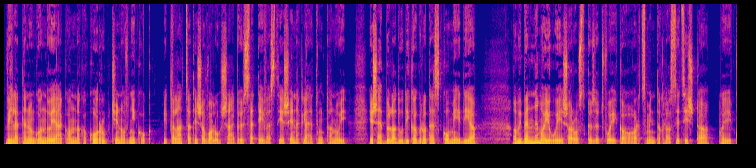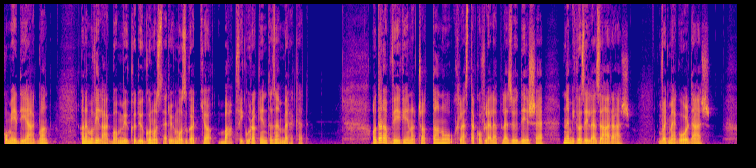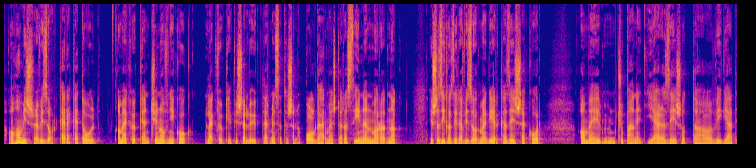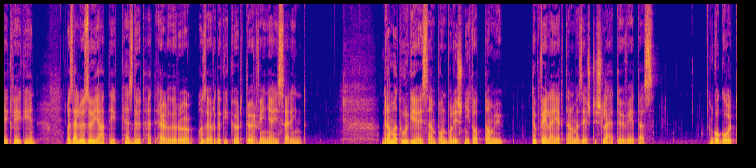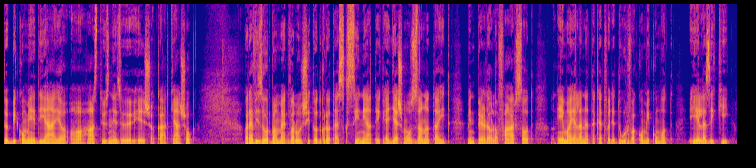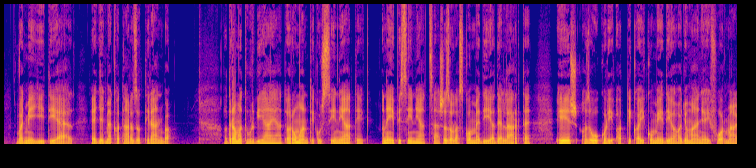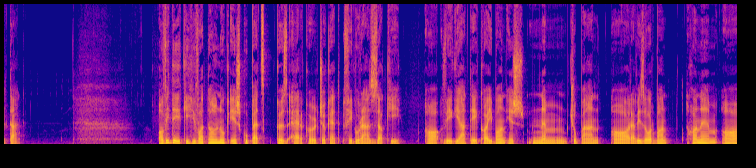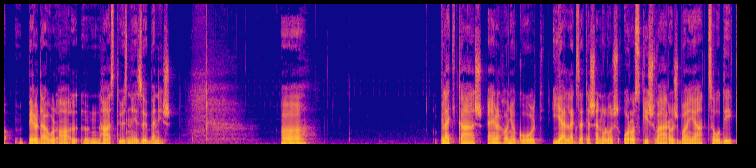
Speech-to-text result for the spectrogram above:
Véletlenül gondolják annak a korrupt csinovnyikok. Itt a látszat és a valóság összetévesztésének lehetünk tanúi. És ebből adódik a groteszk komédia, amiben nem a jó és a rossz között folyik a harc, mint a klasszicista komédiákban, hanem a világban működő gonosz erő mozgatja bábfiguraként az embereket. A darab végén a csattanó, Hlestakov lelepleződése nem igazi lezárás, vagy megoldás. A hamis revizor kereket old, a meghökkent csinovnyikok, legfőbb képviselőjük természetesen a polgármester a színen maradnak, és az igazi revizor megérkezésekor, amely csupán egy jelzés ott a végjáték végén, az előző játék kezdődhet előről az ördögi kör törvényei szerint. Dramaturgiai szempontból is nyitott a mű. Többféle értelmezést is lehetővé tesz. Gogol többi komédiája, a háztűznéző és a kártyások, a revizorban megvalósított groteszk színjáték egyes mozzanatait, mint például a fárszot, a néma jeleneteket vagy a durva komikumot élezi ki, vagy mélyíti el egy-egy meghatározott irányba. A dramaturgiáját a romantikus színjáték, a népi színjátszás, az olasz kommedia dell'arte és az ókori attikai komédia hagyományai formálták. A vidéki hivatalnok és kupec közerkölcsöket figurázza ki a végjátékaiban, és nem csupán a revizorban, hanem a, például a háztűznézőben is. A plegykás, elhanyagolt, jellegzetesen orosz, kisvárosban játszódik,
